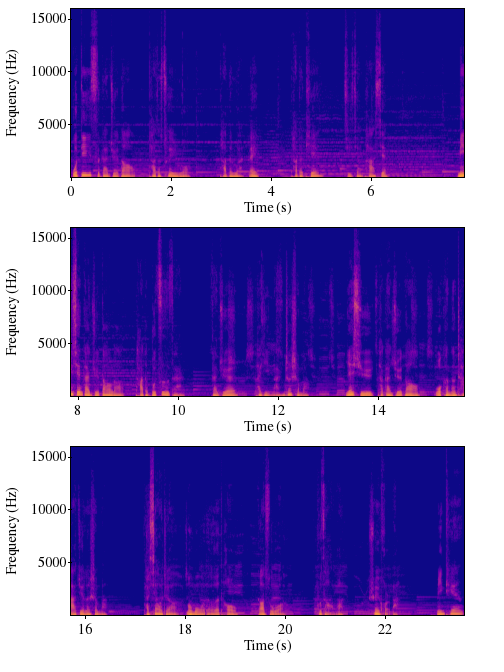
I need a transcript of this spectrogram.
我第一次感觉到他的脆弱，他的软肋，他的天即将塌陷。明显感觉到了他的不自在，感觉他隐瞒着什么。也许他感觉到我可能察觉了什么，他笑着摸摸我的额头，告诉我：“不早了，睡会儿吧，明天。”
